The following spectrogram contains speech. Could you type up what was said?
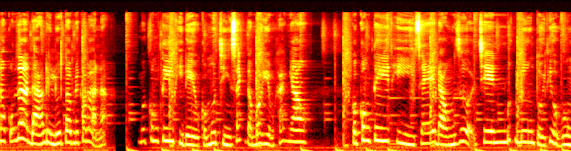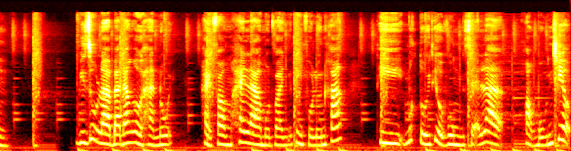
nó cũng rất là đáng để lưu tâm đấy các bạn ạ. Mỗi công ty thì đều có một chính sách đóng bảo hiểm khác nhau. Có công ty thì sẽ đóng dựa trên mức lương tối thiểu vùng. Ví dụ là bạn đang ở hà nội, hải phòng hay là một vài những thành phố lớn khác thì mức tối thiểu vùng sẽ là khoảng 4 triệu.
